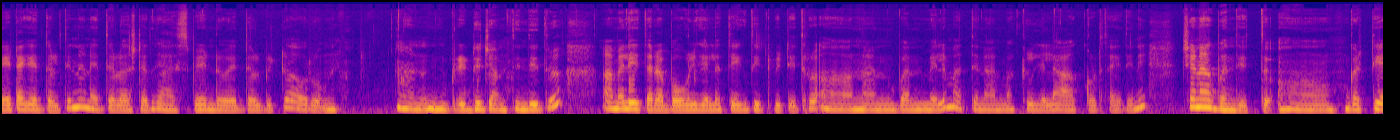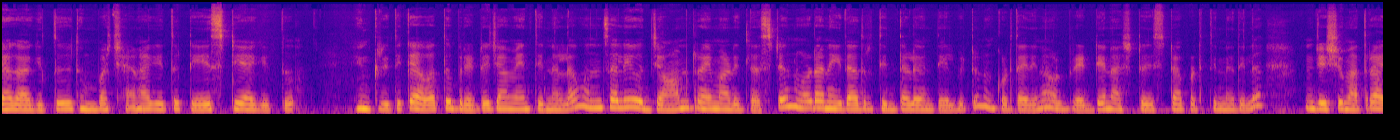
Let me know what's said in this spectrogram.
ಲೇಟಾಗಿ ಎದ್ದೊಳ್ತೀನಿ, ನಾನು ಎದ್ದೊಳ್ಳೋ ಅಷ್ಟೊತ್ತಿಗೆ ಹಸ್ಬೆಂಡು ಎದ್ದೊಳ್ಬಿಟ್ಟು ಅವರು ಬ್ರೆಡ್ ಜಾಮ್ ತಿಂದಿದ್ರು. ಆಮೇಲೆ ಈ ಥರ ಬೌಲ್ಗೆಲ್ಲ ತೆಗೆದಿಟ್ಬಿಟ್ಟಿದ್ರು. ನಾನು ಬಂದ ಮೇಲೆ ಮತ್ತೆ ನಾನು ಮಕ್ಕಳಿಗೆಲ್ಲ ಹಾಕ್ಕೊಡ್ತಾ ಇದ್ದೀನಿ. ಚೆನ್ನಾಗಿ ಬಂದಿತ್ತು. ಗಟ್ಟಿಯಾಗಿ ಗಟ್ಟಿಯಾಗಿತ್ತು ತುಂಬ ಚೆನ್ನಾಗಿತ್ತು ಟೇಸ್ಟಿಯಾಗಿತ್ತು ಹಿಂಗೆ ಕೃತಿಕ, ಯಾವತ್ತು ಬ್ರೆಡ್ ಜಾಮ್ ಏನು ತಿನ್ನಲ್ಲ. ಒಂದ್ಸಲಿ ಜಾಮ್ ಟ್ರೈ ಮಾಡಿದ್ಲು ಅಷ್ಟೇ. ನೋಡೋಣ ಇದಾದರೂ ತಿಂತಾಳೆ ಅಂತ ಹೇಳ್ಬಿಟ್ಟು ನಾನು ಕೊಡ್ತಾ ಇದ್ದೀನಿ. ಅವಳು ಬ್ರೆಡ್ ಏನು ಅಷ್ಟು ಇಷ್ಟಪಟ್ಟು ತಿನ್ನೋದಿಲ್ಲ. ಜಿಶು ಮಾತ್ರ, ಆ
